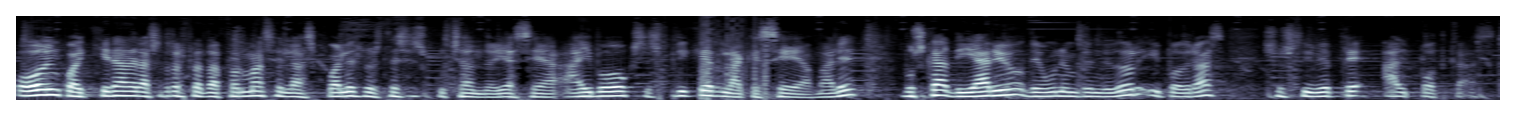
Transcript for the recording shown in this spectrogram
o en cualquiera de las otras plataformas en las cuales lo estés escuchando, ya sea iBox, Spreaker, la que sea, ¿vale? Busca Diario de un Emprendedor y podrás suscribirte al podcast.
